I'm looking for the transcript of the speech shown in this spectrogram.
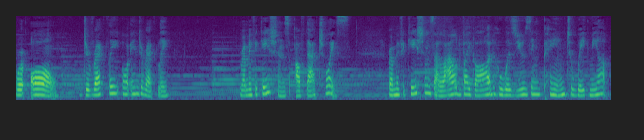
were all directly or indirectly ramifications of that choice. Ramifications allowed by God who was using pain to wake me up.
